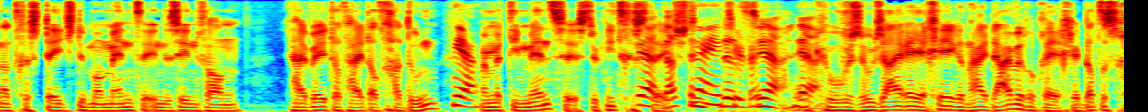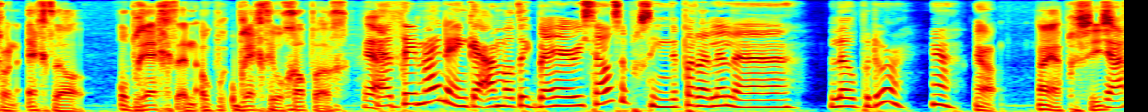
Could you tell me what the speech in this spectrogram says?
dat gestagede momenten in de zin van hij weet dat hij dat gaat doen. Ja. Maar met die mensen is het natuurlijk niet Ja, gestaged. dat vind Nee, dat- tuurlijk. ja, ja. Hoe, hoe zij reageren en hij daar weer op reageert, dat is gewoon echt wel oprecht en ook oprecht heel grappig. Ja. Ja, het deed mij denken aan wat ik bij Harry Styles heb gezien. De parallellen lopen door. Ja. Ja, nou ja, precies. Ja.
